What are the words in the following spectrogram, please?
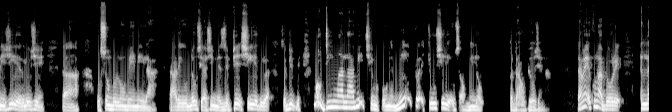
နေရှိတယ်ဆိုလို့ရှိရင်ဒါဟိုစွန်ဘလုံးပင်နေလားဒါတွေကိုလှုပ်ဆရာရှိမယ်စပစ်ရှိတဲ့သူကစပစ်ပဲမဟုတ်ဒီမှာလာပြီးအချိန်မကုန်နဲ့မင်းအတွက်အကျိုးရှိတဲ့ဥစ္စာကိုမင်းလုပ်တတာကိုပြောချင်တာဒါပေမဲ့အခုနပြောတဲ့အလ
